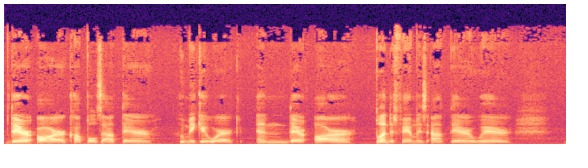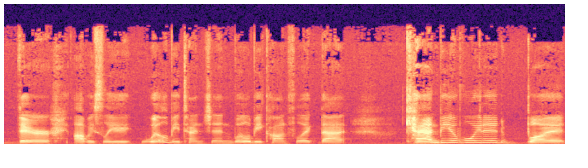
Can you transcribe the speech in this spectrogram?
there are couples out there who make it work, and there are blended families out there where there obviously will be tension, will be conflict that can be avoided, but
